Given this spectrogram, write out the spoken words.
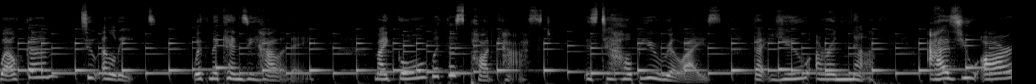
Welcome to Elite with Mackenzie Halliday. My goal with this podcast is to help you realize that you are enough as you are,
